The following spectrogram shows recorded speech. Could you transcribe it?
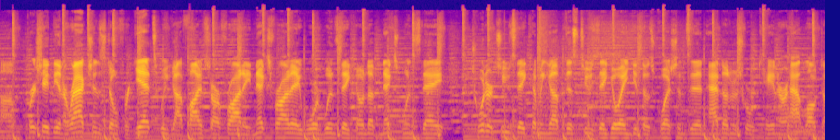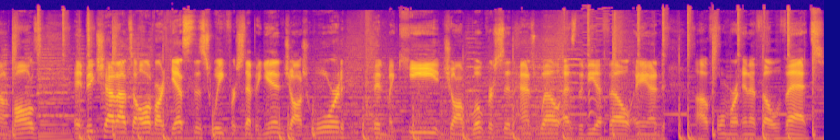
Um, appreciate the interactions. Don't forget, we've got Five Star Friday next Friday, Ward Wednesday coming up next Wednesday, Twitter Tuesday coming up this Tuesday. Go ahead and get those questions in at underscore Caner at Locked On Vols. A big shout out to all of our guests this week for stepping in Josh Ward, Ben McKee, John Wilkerson, as well as the VFL and uh, former NFL vet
